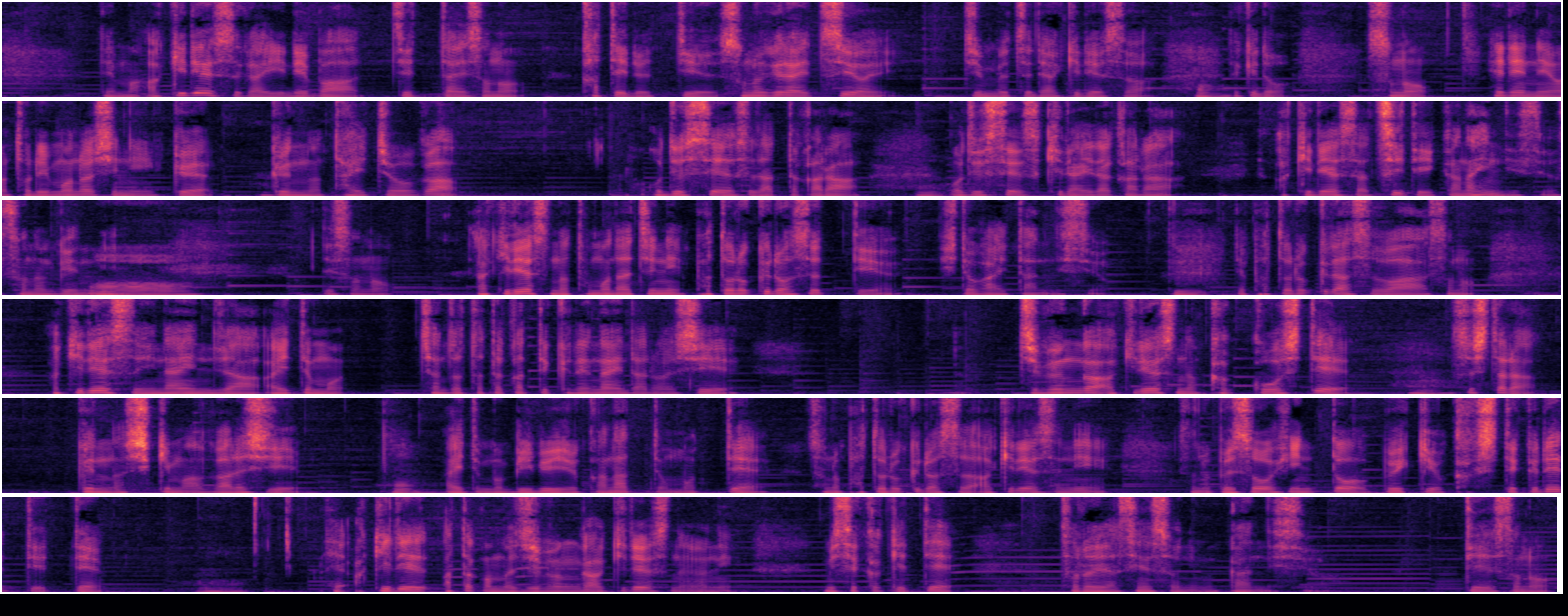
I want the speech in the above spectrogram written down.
で、まあ、アキレウスがいれば絶対その勝てるっていう、そのぐらい強い人物でアキレウスは。だけど、そのヘレネを取り戻しに行く軍の隊長がオデュッセウスだったから、うんオデュッセウス嫌いだから、アキレウスはついていかないんですよ、その軍に。あで、その、アキレウスの友達にパトロクロスっていう人がいたんですよ。あ。うん。で、パトロクラスは、その、アキレウスいないんじゃ相手もちゃんと戦ってくれないだろうし、自分がアキレウスの格好をして、そしたら軍の士気も上がるし、うん。相手もビビるかなって思って、そのパトロクロスはアキレウスに、その武装品と武器を隠してくれって言って、で、アキレ、あたかも自分がアキレウスのように見せかけて、トロイア戦争に向かうんですよ。で、その、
